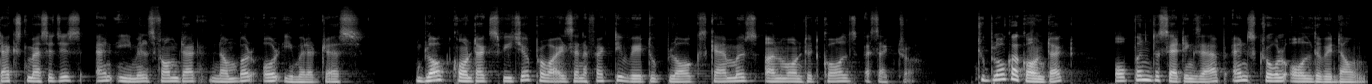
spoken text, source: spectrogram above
text messages and emails from that number or email address. Blocked contacts feature provides an effective way to block scammers, unwanted calls, etc. To block a contact, Open the settings app and scroll all the way down.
